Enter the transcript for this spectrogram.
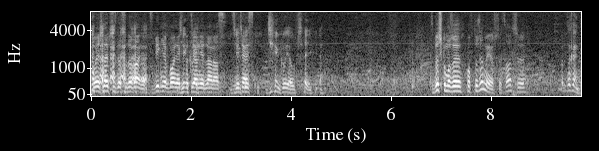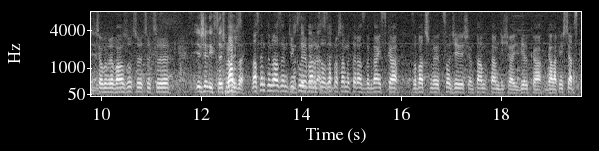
Byłeś lepszy zdecydowanie. Zbigniew Boniek Dziękuję. specjalnie dla nas. Zwycięski. Dziękuję, dziękuję uprzejmie. Zbyszku, może powtórzymy jeszcze, co? Czy Bardzo chętnie. chciałbym rewanżu, czy, czy, czy... Jeżeli chcesz. Dobrze, następnym razem dziękuję Następnym bardzo. razem. Zapraszamy teraz do Gdańska. Zobaczmy, co dzieje się tam. Tam dzisiaj wielka gala pięściarska.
